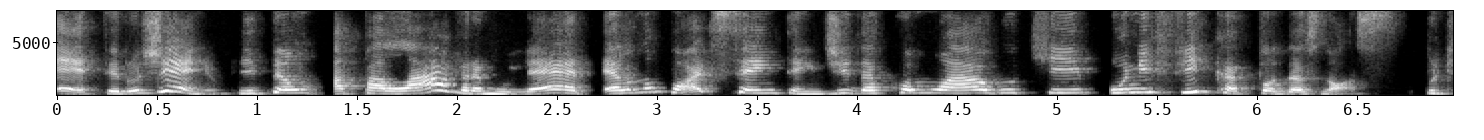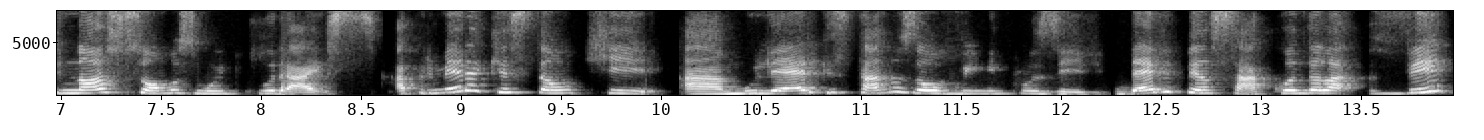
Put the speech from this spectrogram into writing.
heterogêneo. Então, a palavra mulher, ela não pode ser entendida como algo que unifica todas nós porque nós somos muito plurais. A primeira questão que a mulher que está nos ouvindo, inclusive, deve pensar quando ela vê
